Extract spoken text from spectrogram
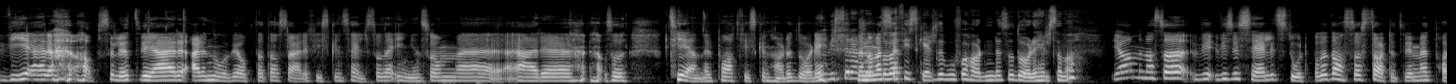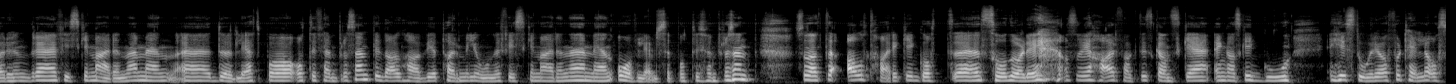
Vi er absolutt. Vi er, er, det noe vi er opptatt av, så er det fiskens helse. Og det er ingen som eh, er, eh, altså, tjener på at fisken har det dårlig. Men hvis dere er så opptatt av fiskehelse, hvorfor har den det så dårlig helse da? Ja, men altså, Hvis vi ser litt stort på det, da, så startet vi med et par hundre fisk i merdene med en eh, dødelighet på 85 I dag har vi et par millioner fisk i merdene med en overlevelse på 85% Så at alt har ikke gått så dårlig. Altså, Vi har faktisk ganske, en ganske god historie å fortelle også.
